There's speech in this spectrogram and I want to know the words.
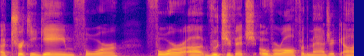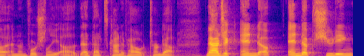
a tricky game for for uh, Vucevic overall for the Magic, and unfortunately that that's kind of how it turned out. Magic end up end up shooting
